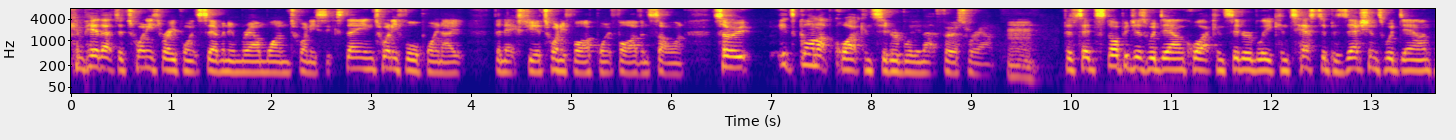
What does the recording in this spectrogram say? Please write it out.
Compare that to 23.7 in round one 2016, 24.8 the next year, 25.5, and so on. So it's gone up quite considerably in that first round. Hmm. They've said stoppages were down quite considerably, contested possessions were down,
